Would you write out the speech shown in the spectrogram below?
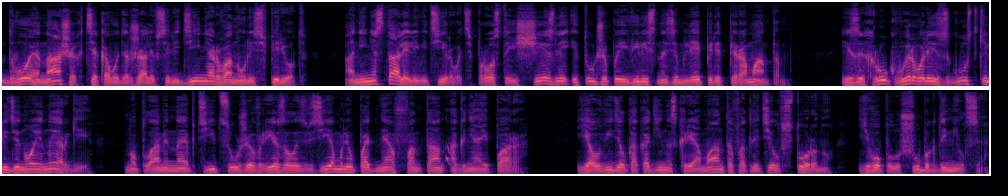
Двое наших, те, кого держали в середине, рванулись вперед. Они не стали левитировать, просто исчезли и тут же появились на земле перед пиромантом. Из их рук вырвались сгустки ледяной энергии, но пламенная птица уже врезалась в землю, подняв фонтан огня и пара. Я увидел, как один из криомантов отлетел в сторону, его полушубок дымился.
